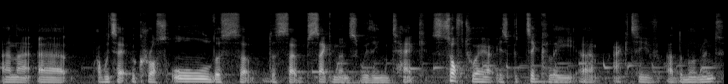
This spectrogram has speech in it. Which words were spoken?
and uh, I would say across all the sub, the sub segments within tech. Software is particularly um, active at the moment,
